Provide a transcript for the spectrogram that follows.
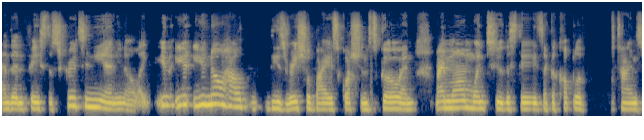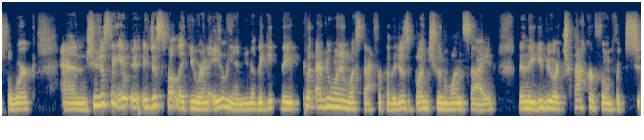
and then face the scrutiny and, you know, like, you, you, you know how these racial bias questions go. And my mom went to the States like a couple of times for work and she was just saying it, it, just felt like you were an alien you know they they put everyone in west africa they just bunch you in one side then they give you a tracker phone for two,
